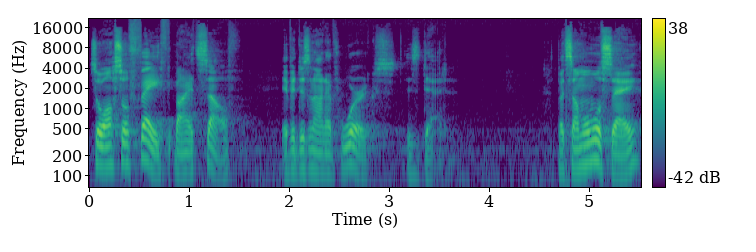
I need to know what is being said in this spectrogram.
So also faith by itself, if it does not have works, is dead. But someone will say,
